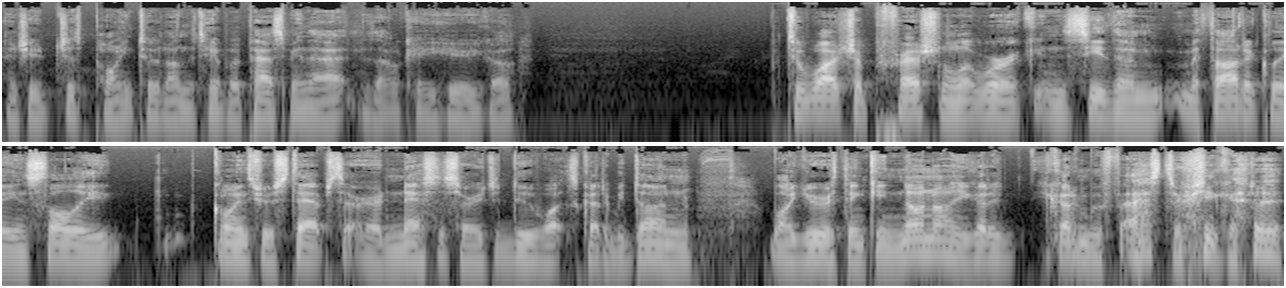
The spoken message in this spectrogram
And she'd just point to it on the table, pass me that. And say, okay, here you go to watch a professional at work and see them methodically and slowly going through steps that are necessary to do what's got to be done while you're thinking no no you got to you got to move faster. You got to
